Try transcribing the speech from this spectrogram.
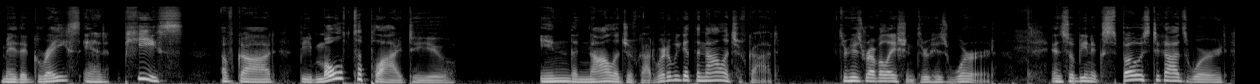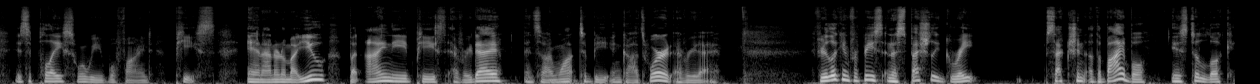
May the grace and peace of God be multiplied to you in the knowledge of God. Where do we get the knowledge of God? Through His revelation, through His Word. And so being exposed to God's Word is a place where we will find peace. And I don't know about you, but I need peace every day. And so I want to be in God's Word every day. If you're looking for peace, an especially great section of the Bible is to look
